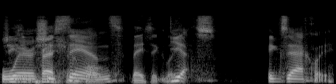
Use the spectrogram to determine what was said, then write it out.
She's where she stands. basically. Yes, exactly.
